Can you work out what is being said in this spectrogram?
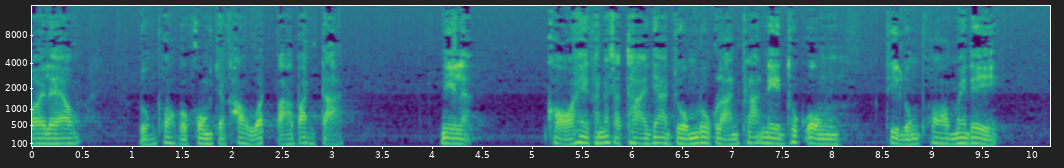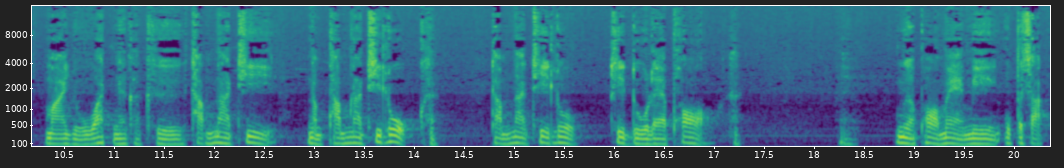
ร้อยแล้ว หลวงพ่อก็คงจะเข้าวัดป่าบ้านตาด นี่แหละ ขอให้คณะสัตยาญาติโยมลูกหลานพระเนรทุกองค์ที่หลวงพ่อไม่ได้มาอยู่วัดเนี่ยก็คือทำหน้าที่นำทำหน้าที่ลูกทำหน้าที่ลูกที่ดูแลพ่อ เมื่อพ่อแม่มีอุปสรรค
